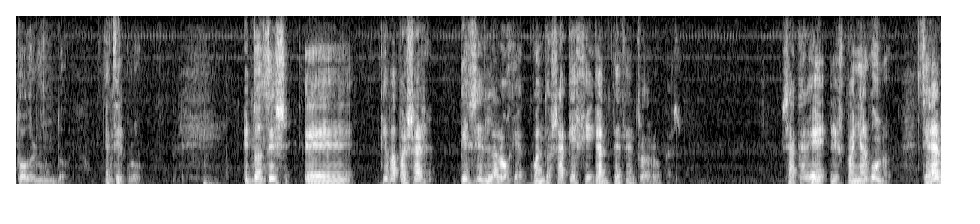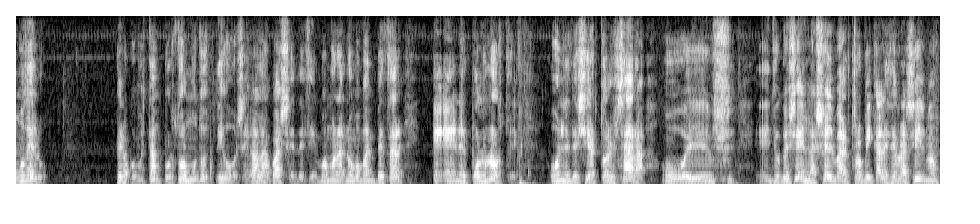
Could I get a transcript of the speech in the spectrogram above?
todo el mundo, en círculo. Entonces, eh, ¿qué va a pasar? Piensen en la logia, cuando saque gigantes dentro de rocas sacaré en España algunos. Será el modelo, pero como están por todo el mundo, digo, será la base. Es decir, vamos no vamos a empezar en el Polo Norte, o en el desierto del Sahara, o eh, yo qué sé, en las selvas tropicales de Brasil, no.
